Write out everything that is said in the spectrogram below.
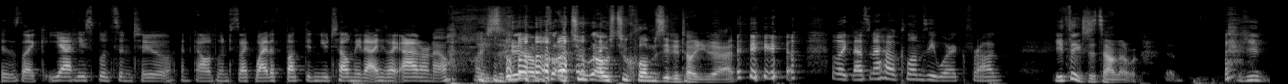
is like, "Yeah, he splits in two. And Gamabunta's like, "Why the fuck didn't you tell me that?" He's like, "I don't know." I, say, I'm, I'm too, I was too clumsy to tell you that. I'm like, that's not how clumsy work, Frog. He thinks it's how that works. He,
